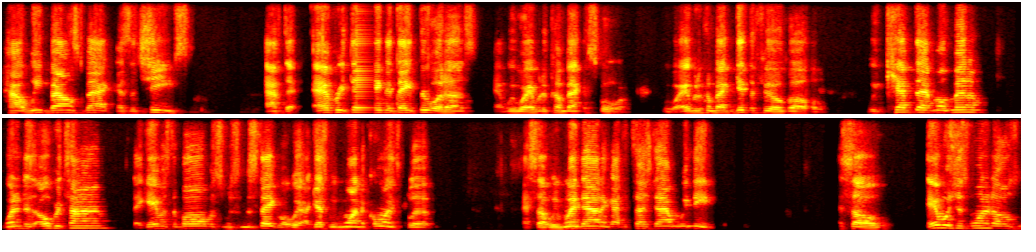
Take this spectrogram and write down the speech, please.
how we bounced back as the Chiefs after everything that they threw at us, and we were able to come back and score. We were able to come back and get the field goal. We kept that momentum, went into overtime. They gave us the ball, which was a mistake. Well, we, I guess we won the coin flip. And so we went down and got the touchdown we needed. And so it was just one of those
